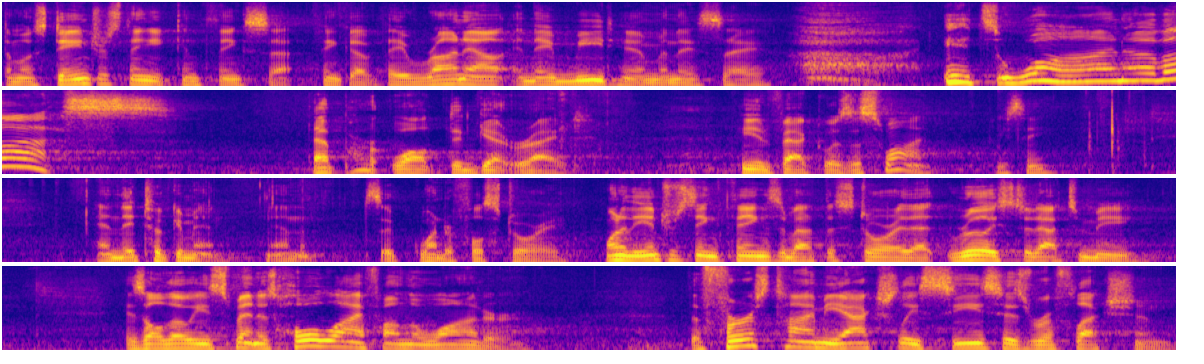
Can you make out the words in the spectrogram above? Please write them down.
the most dangerous thing he can think, think of. They run out and they meet him and they say, It's one of us. That part Walt did get right. He, in fact, was a swan, you see. And they took him in, and it's a wonderful story. One of the interesting things about the story that really stood out to me is although he spent his whole life on the water, the first time he actually sees his reflection,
